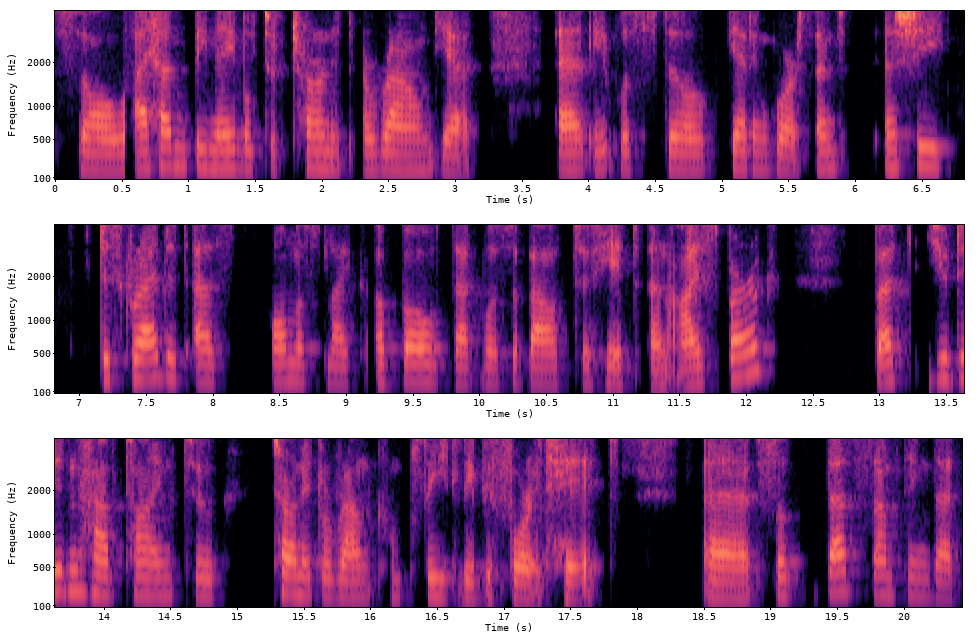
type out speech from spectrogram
So I hadn't been able to turn it around yet. And it was still getting worse. And and she described it as almost like a boat that was about to hit an iceberg, but you didn't have time to turn it around completely before it hit. Uh, so that's something that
